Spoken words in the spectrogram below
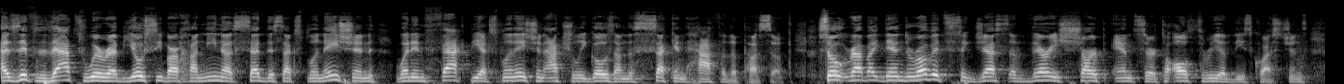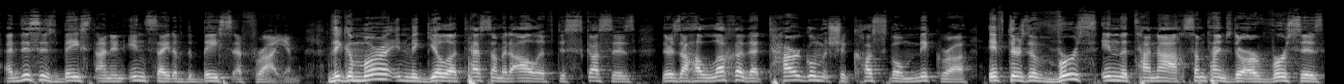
as if that's where Rabbi Yossi Bar Chanina said this explanation, when in fact the explanation actually goes on the second half of the pasuk? So Rabbi Dandarovitz suggests a very sharp answer to all three of these questions, and this is based on an insight of the Beis Ephraim. The Gemara in Megillah Tesamid Aleph discusses there's a halacha that Targum Shekosvo Mikra, if there's there's a verse in the Tanakh, sometimes there are verses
